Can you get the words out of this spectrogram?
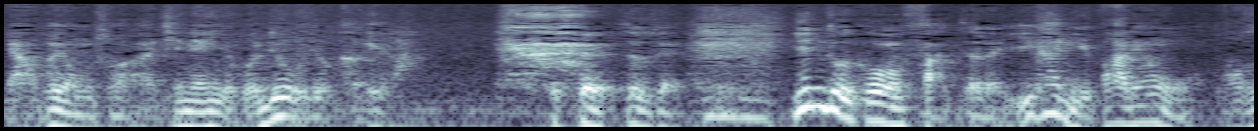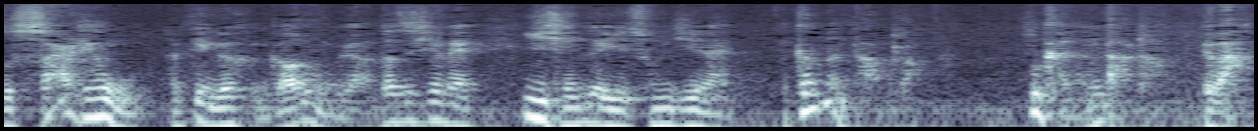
两会我们说啊，今年有个六就可以了，是不是？印度跟我们反着的，一看你八点五，老子十二点五，他定个很高的目标。但是现在疫情这一冲击呢，他根本达不到，不可能达到，对吧？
